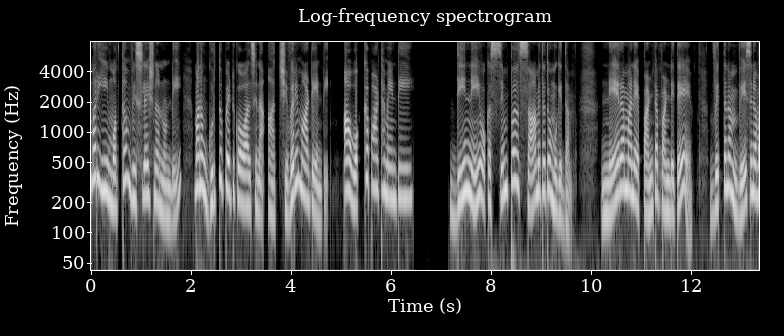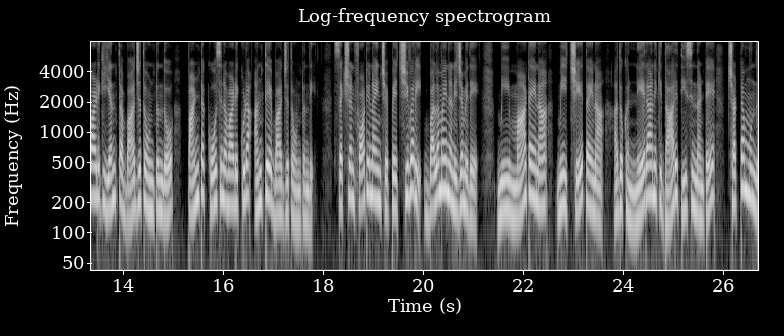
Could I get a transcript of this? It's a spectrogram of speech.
మరి ఈ మొత్తం విశ్లేషణ నుండి మనం గుర్తుపెట్టుకోవాల్సిన ఆ చివరి మాటేంటి? ఆ ఒక్క పాఠమేంటి? దీన్ని ఒక సింపుల్ సామెతతో ముగిద్దాం. నేరం అనే పంట పండితే విత్తనం వేసినవాడికి ఎంత బాధ్యత ఉంటుందో పంట కోసినవాడికి కూడా అంతే బాధ్యత ఉంటుంది. సెక్షన్ ఫార్టీ చెప్పే చివరి బలమైన నిజమిదే. మీ మాటైనా మీ చేతైనా అదొక నేరానికి దారి తీసిందంటే చట్టం ముందు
